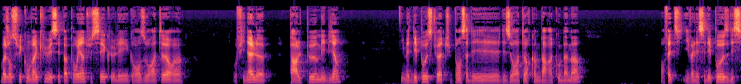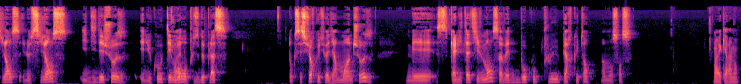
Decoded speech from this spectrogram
Moi, j'en suis convaincu et c'est pas pour rien. Tu sais que les grands orateurs, euh, au final, euh, parlent peu mais bien. Ils mettent des pauses, tu vois. Tu penses à des, des orateurs comme Barack Obama. En fait, il va laisser des pauses, des silences. Et le silence, il dit des choses. Et du coup, tes mots ont plus de place. Donc c'est sûr que tu vas dire moins de choses, mais qualitativement, ça va être beaucoup plus percutant, à mon sens. Ouais, carrément.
